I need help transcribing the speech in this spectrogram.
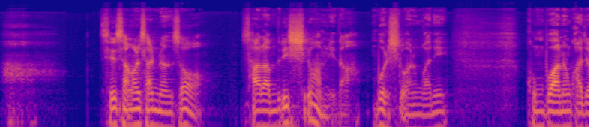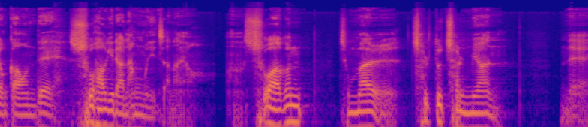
아, 세상을 살면서 사람들이 싫어합니다. 뭘 싫어하는 거니? 공부하는 과정 가운데 수학이라는 학문 있잖아요. 어, 수학은 정말 철두철미한 네,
